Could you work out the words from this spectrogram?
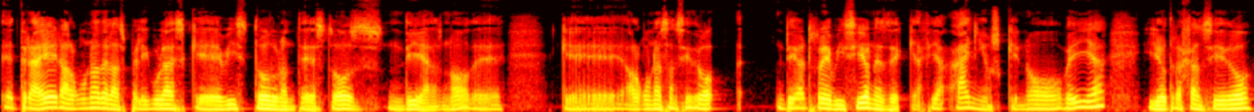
eh, traer algunas de las películas que he visto durante estos días, ¿no? De que algunas han sido de revisiones de que hacía años que no veía y otras han sido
